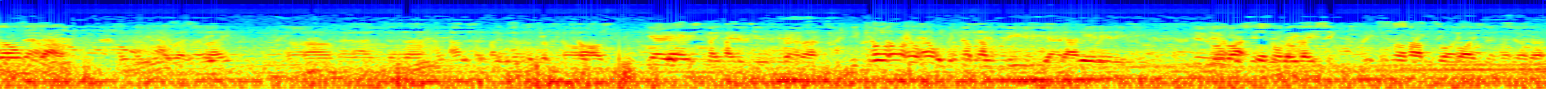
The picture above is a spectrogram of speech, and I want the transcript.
Long you can't help but become an enthusiast, really. Do like this sort of racing. It's hard to surprise over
